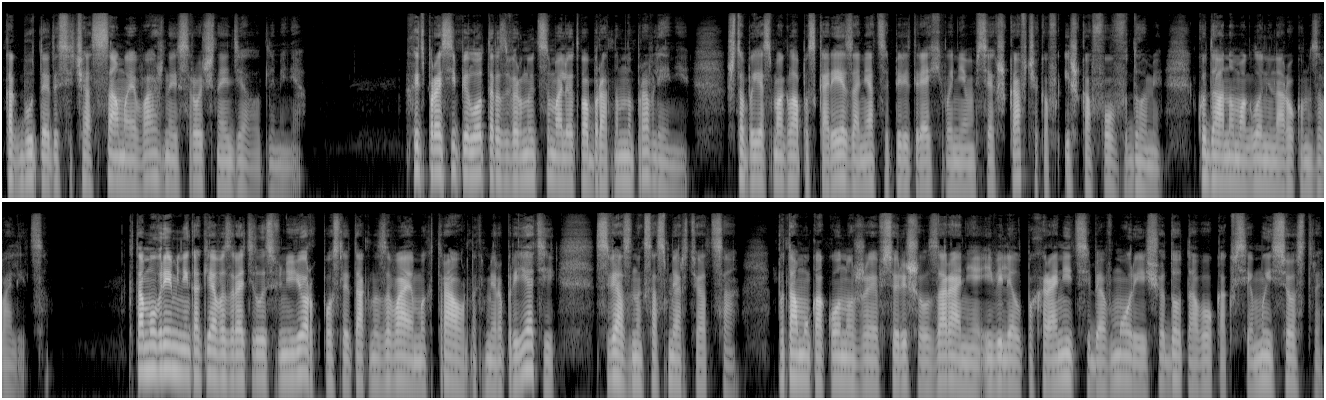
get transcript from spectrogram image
как будто это сейчас самое важное и срочное дело для меня. Хоть проси пилота развернуть самолет в обратном направлении, чтобы я смогла поскорее заняться перетряхиванием всех шкафчиков и шкафов в доме, куда оно могло ненароком завалиться. К тому времени, как я возвратилась в Нью-Йорк после так называемых траурных мероприятий, связанных со смертью отца, потому как он уже все решил заранее и велел похоронить себя в море еще до того, как все мы, сестры,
